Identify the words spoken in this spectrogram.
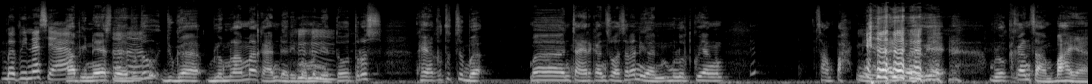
Mbak Pines ya? Happiness nah itu tuh juga belum lama kan dari momen itu. Terus kayak aku tuh coba mencairkan suasana dengan mulutku yang sampah ini kan Mulutku kan sampah ya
